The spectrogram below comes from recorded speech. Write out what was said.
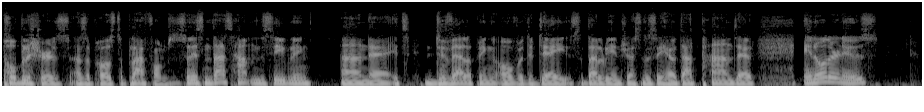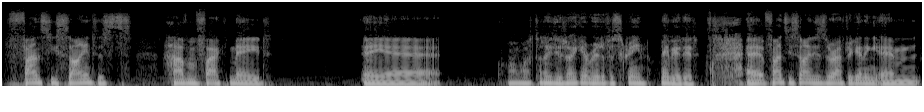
publishers as opposed to platforms. So listen, that's happened this evening. And uh, it's developing over the day, so that'll be interesting to see how that pans out. In other news, fancy scientists have in fact made a. Uh, oh, what did I do? Did I get rid of a screen? Maybe I did. Uh, fancy scientists are after getting um,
